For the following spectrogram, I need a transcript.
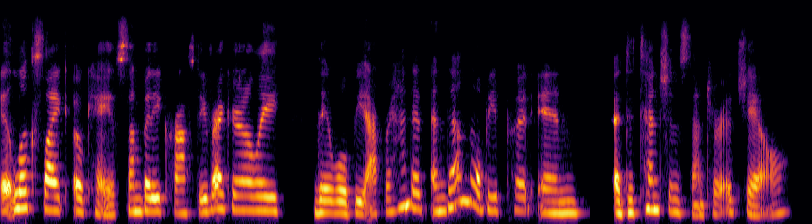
It looks like, okay, if somebody crossed irregularly, they will be apprehended and then they'll be put in a detention center, a jail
